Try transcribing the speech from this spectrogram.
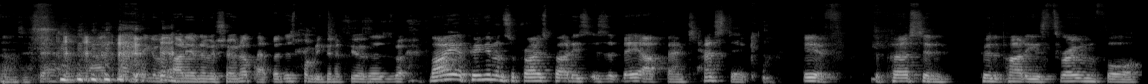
I was gonna I I can't think of a party I've never shown up at, but there's probably been a few of those as well. My opinion on surprise parties is that they are fantastic if the person who the party is thrown for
